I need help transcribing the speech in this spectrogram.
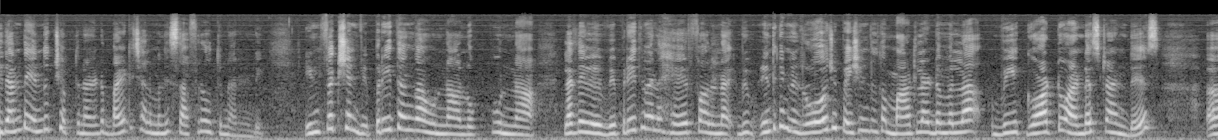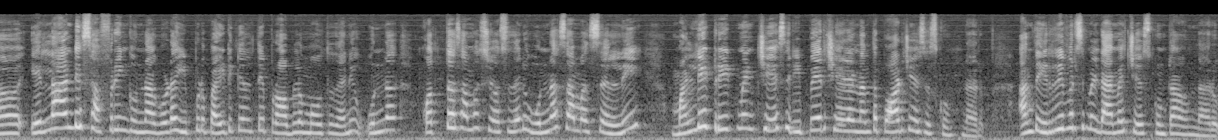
ఇదంతా ఎందుకు చెప్తున్నానంటే బయట చాలామంది సఫర్ అవుతున్నారండి. ఇన్ఫెక్షన్ విపరీతంగా ఉన్నా నొప్పి ఉన్నా లేకపోతే విపరీతమైన హెయిర్ ఫాల్ ఉన్నా వి- ఎందుకంటే నేను రోజు పేషెంట్లతో మాట్లాడడం వల్ల we got to understand this ఎలాంటి సఫరింగ్ ఉన్నా కూడా ఇప్పుడు బయటికి వెళ్తే ప్రాబ్లం అవుతుందని ఉన్న కొత్త సమస్య వస్తుందని ఉన్న సమస్యల్ని మళ్ళీ ట్రీట్మెంట్ చేసి రిపేర్ చేయడానికి అంత పాడు చేసేసుకుంటున్నారు. అంత ఇర్రివర్సిబుల్ డ్యామేజ్ చేసుకుంటా ఉన్నారు.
